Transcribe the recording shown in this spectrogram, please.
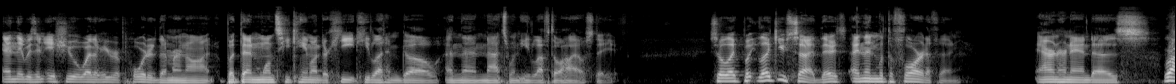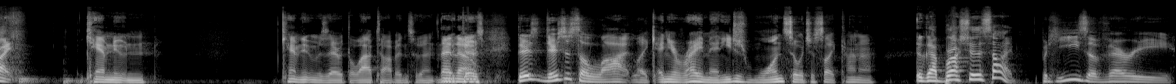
And there was an issue of whether he reported them or not. But then once he came under heat, he let him go, and then that's when he left Ohio State. So like, but like you said, there's and then with the Florida thing, Aaron Hernandez, right. Cam Newton. Cam Newton was there with the laptop incident. I know. There's there's there's just a lot. Like, and you're right, man. He just won, so it's just like kind of. It got brushed to the side, But he's a very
